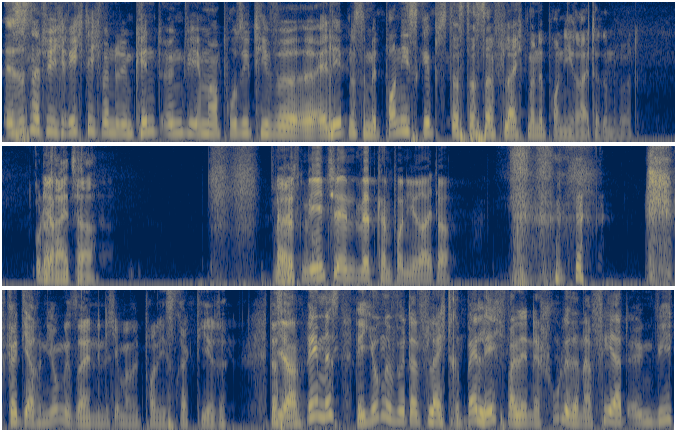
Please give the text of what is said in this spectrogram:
es ist natürlich richtig, wenn du dem Kind irgendwie immer positive äh, Erlebnisse mit Ponys gibst, dass das dann vielleicht mal eine Ponyreiterin wird. Oder Ja. Reiter. Na, das Mädchen wird kein Ponyreiter. Es könnte ja auch ein Junge sein, den ich immer mit Ponys traktiere. Das Ja. Problem ist, der Junge wird dann vielleicht rebellisch, weil er in der Schule dann erfährt irgendwie,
